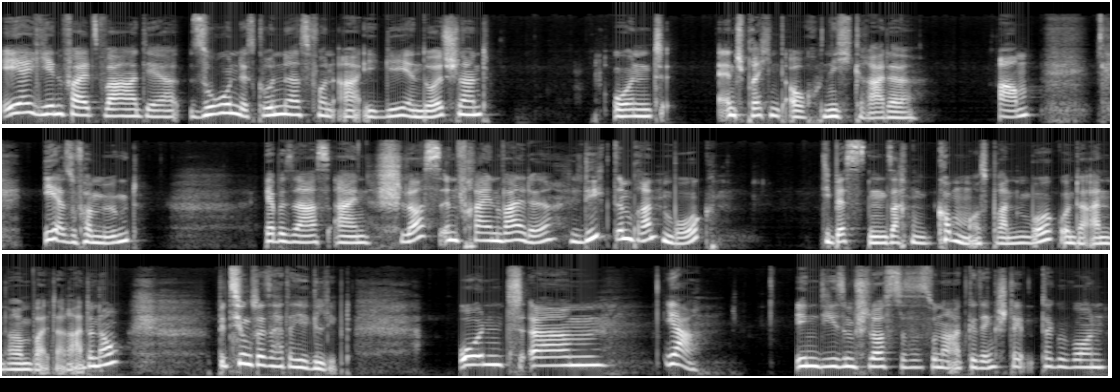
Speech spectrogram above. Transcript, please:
Er jedenfalls war der Sohn des Gründers von AEG in Deutschland und entsprechend auch nicht gerade arm, eher so vermögend. Er besaß ein Schloss in Freienwalde, liegt in Brandenburg die besten Sachen kommen aus Brandenburg, unter anderem Walter Radenau. Beziehungsweise hat er hier gelebt. Und ähm, ja, in diesem Schloss, das ist so eine Art Gedenkstätte geworden,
